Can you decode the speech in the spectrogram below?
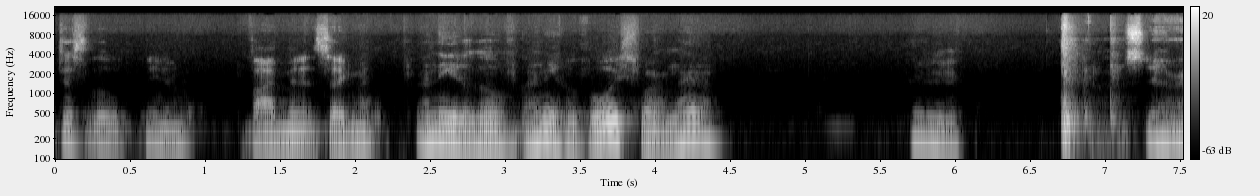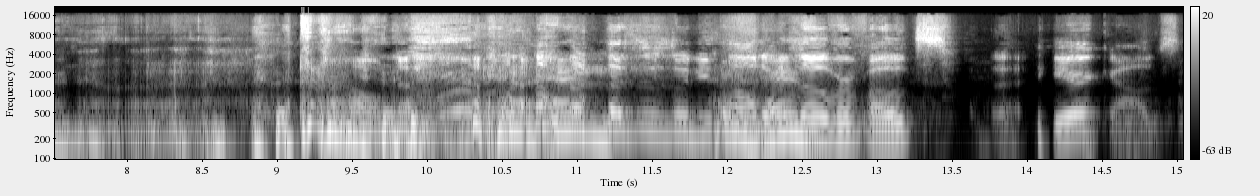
Just a little, you know, five minute segment. I need a little. I need a voice for him now. Hmm. Let's do it right now. oh no! this is when you thought it was over, folks. Here it comes.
